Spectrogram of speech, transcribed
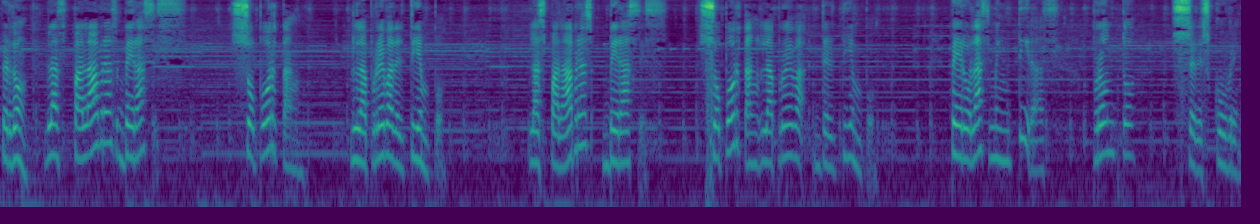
perdón, las palabras veraces soportan la prueba del tiempo. Las palabras veraces soportan la prueba del tiempo, pero las mentiras pronto se descubren.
